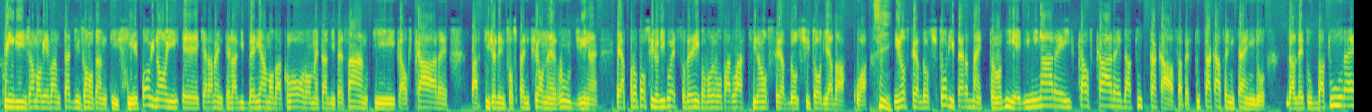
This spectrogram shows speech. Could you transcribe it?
Quindi diciamo che i vantaggi sono tantissimi. Poi noi eh, chiaramente la liberiamo da cloro, metalli pesanti, calcare, particelle in sospensione, ruggine. E a proposito di questo, Federico, volevo parlarti dei nostri addolcitori ad acqua. Sì. I nostri addolcitori permettono di eliminare il calcare da tutta casa, per tutta casa intendo dalle tubature,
